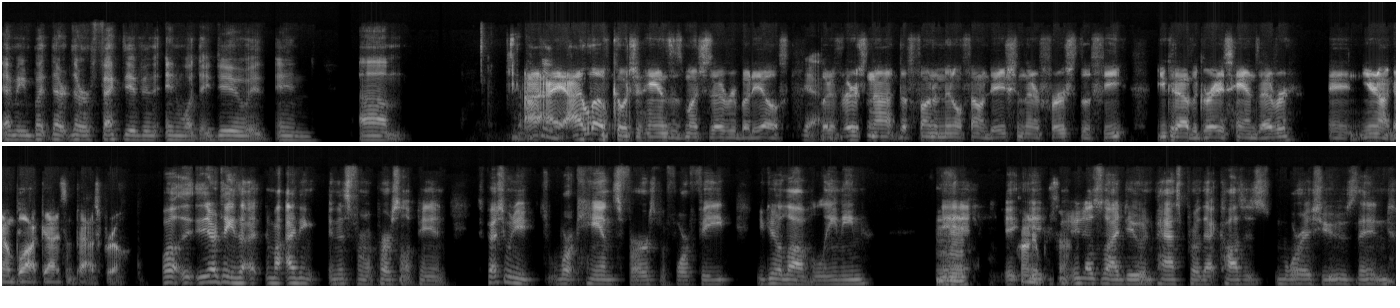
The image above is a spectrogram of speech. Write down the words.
I mean, but they're, they're effective in, in what they do. And, um, I, I love coaching hands as much as everybody else. Yeah. But if there's not the fundamental foundation there first, the feet, you could have the greatest hands ever, and you're not going to block guys in pass pro. Well, the other thing is, I think, and this from a personal opinion, especially when you work hands first before feet, you get a lot of leaning. Mm-hmm. And it, it, it does what I do in pass pro that causes more issues than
